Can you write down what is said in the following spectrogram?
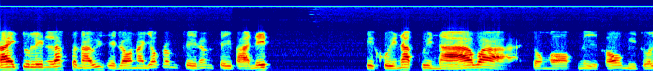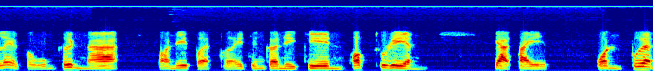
นายจุลินลักษณะวิสิทธิ์รองนายกรัฐมนตรีรัฐมนตรีพาณิชย์ที่คุยนักคุยหนาว่าส่งออกนี่เขามีตัวเลขสูงขึ้นนะ ตอนนี้เปิดเผยถึงกรณีจีนพบทุเรียนจากใส่ปนเปื้อน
